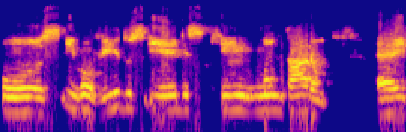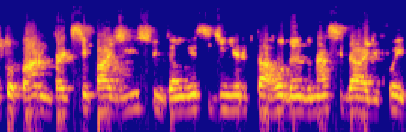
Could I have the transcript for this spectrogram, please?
os envolvidos e eles que montaram é, e toparam participar disso. Então esse dinheiro que está rodando na cidade foi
